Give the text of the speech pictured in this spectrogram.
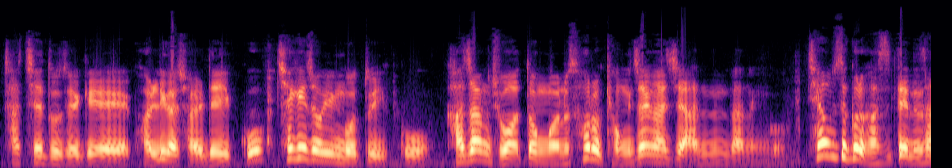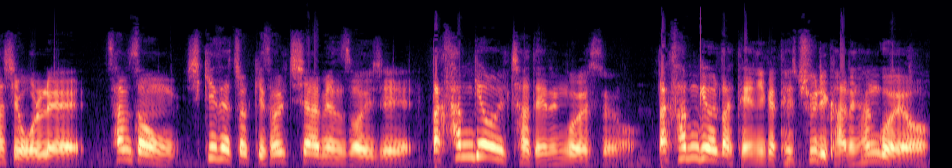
자체도 되게 관리가 잘 돼 있고 체계적인 것도 있고 가장 좋았던 거는 서로 경쟁하지 않는다는 거. 체험 스쿨 갔을 때는 사실 원래 삼성 식기세척기 설치하면서 이제 딱 3개월 차 되는 거였어요. 딱 3개월 딱 되니까 대출이 가능한 거예요.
